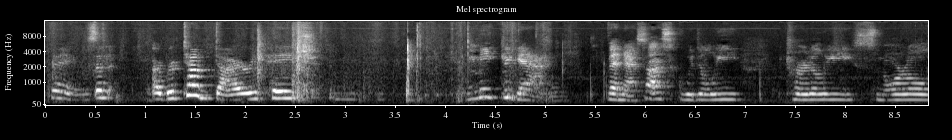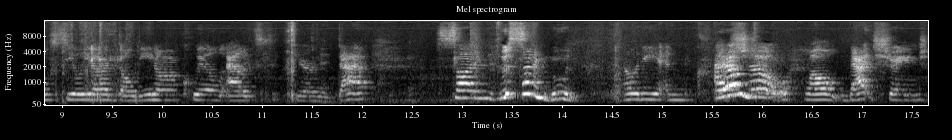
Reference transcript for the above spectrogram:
things. And I ripped out diary page. Meet the gang. Vanessa, Squiddly, Turtley, Snorle, Celia, Galena, Quill, Alex, Kieran, and Dav. Sun, who's Sun and Moon? Melody and I don't know. Well, that's strange.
